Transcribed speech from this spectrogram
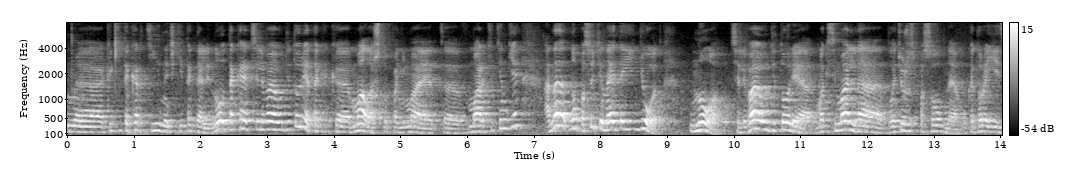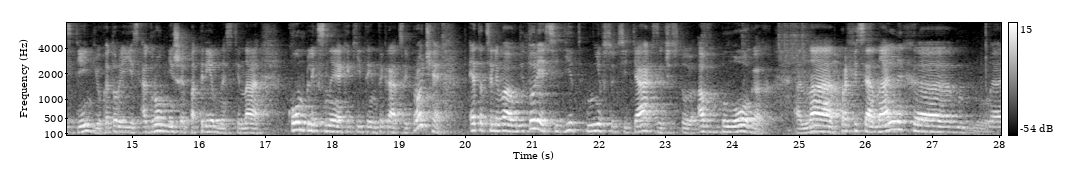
э, какие-то картиночки и так далее. Но такая целевая аудитория, так как э, мало что понимает в маркетинге, она, ну, по сути, на это идет. Но целевая аудитория максимально платежеспособная, у которой есть деньги, у которой есть огромнейшие потребности на комплексные какие-то интеграции и прочее, эта целевая аудитория сидит не в соцсетях зачастую, а в блогах, на профессиональных э,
